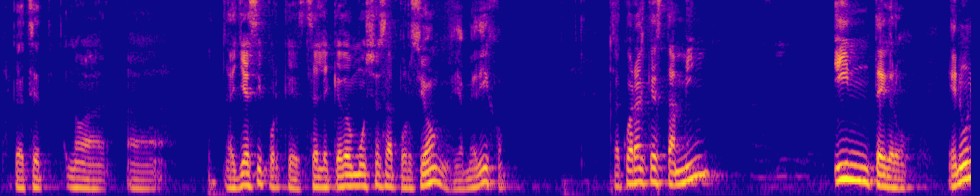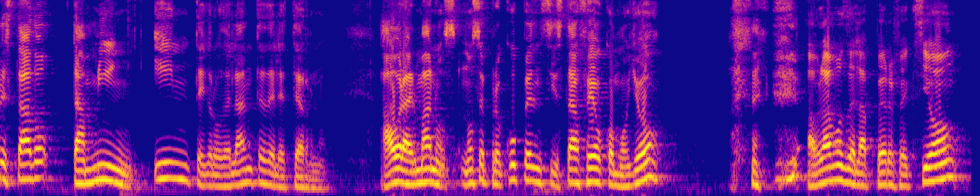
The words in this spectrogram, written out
porque no a, a Jessie porque se le quedó mucho esa porción, ella me dijo. ¿Se acuerdan que es tamín? Íntegro, en un estado tamín, íntegro delante del Eterno. Ahora, hermanos, no se preocupen si está feo como yo. Hablamos de la perfección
